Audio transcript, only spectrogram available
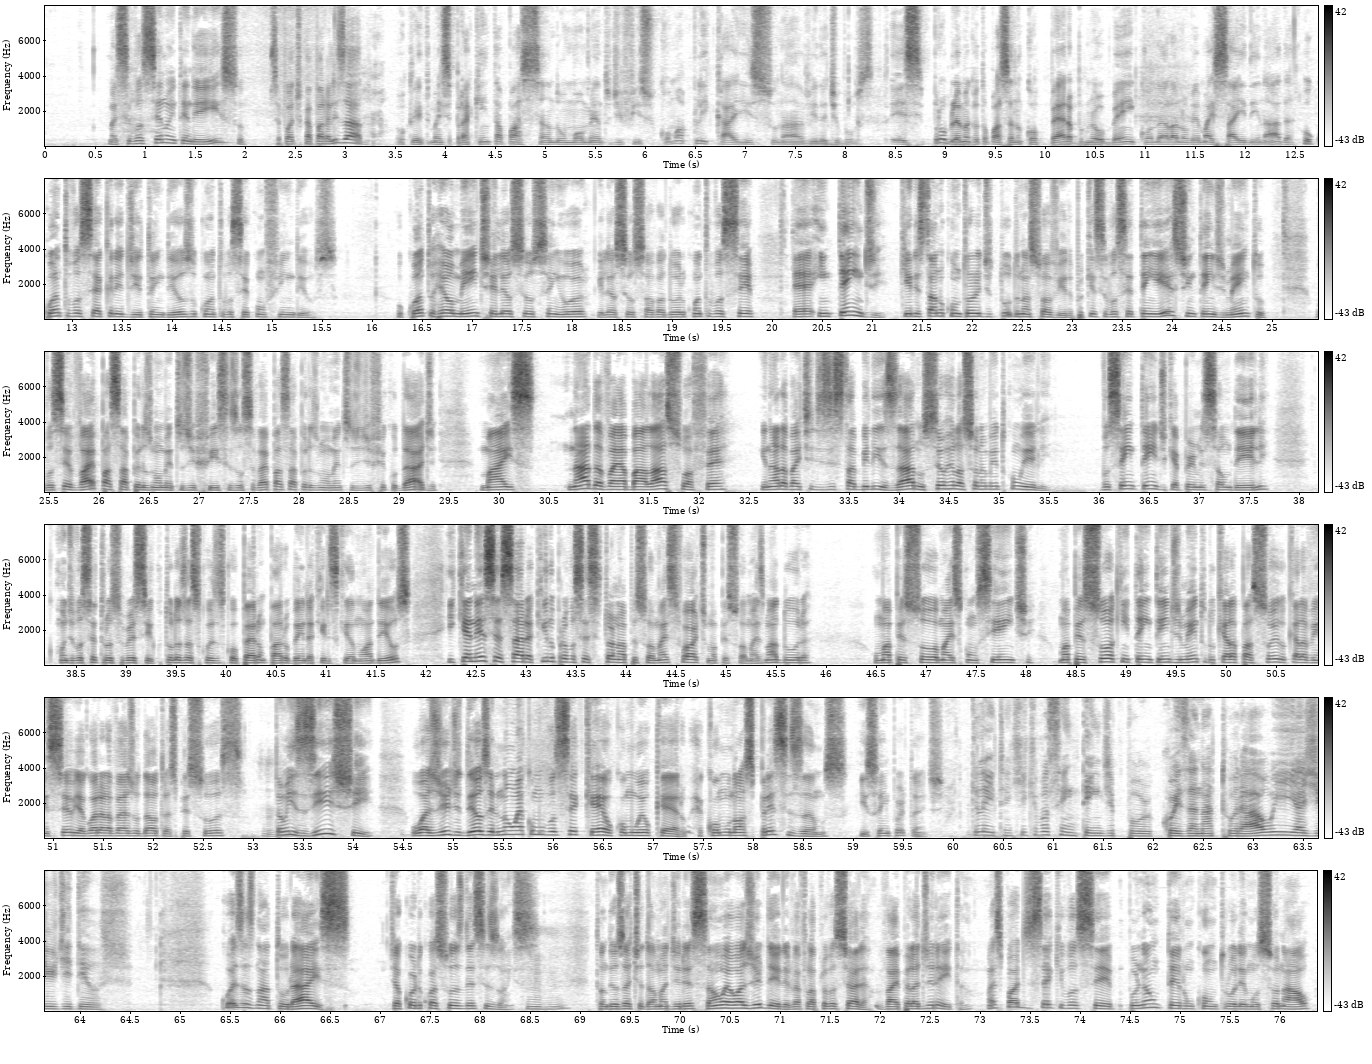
Mas se você não entender isso, você pode ficar paralisado. Ô, Cleito, mas para quem está passando um momento difícil, como aplicar isso na vida? Tipo, esse problema que eu estou passando coopera para o meu bem quando ela não vê mais saída em nada? O quanto você acredita em Deus, o quanto você confia em Deus. O quanto realmente Ele é o seu Senhor, Ele é o seu Salvador, o quanto você é, entende que Ele está no controle de tudo na sua vida. Porque se você tem este entendimento, você vai passar pelos momentos difíceis, você vai passar pelos momentos de dificuldade, mas nada vai abalar a sua fé e nada vai te desestabilizar no seu relacionamento com Ele. Você entende que é permissão dele, onde você trouxe o versículo, todas as coisas cooperam para o bem daqueles que amam a Deus, e que é necessário aquilo para você se tornar uma pessoa mais forte, uma pessoa mais madura, uma pessoa mais consciente, uma pessoa que tem entendimento do que ela passou e do que ela venceu e agora ela vai ajudar outras pessoas. Uhum. Então existe o agir de Deus, ele não é como você quer ou como eu quero, é como nós precisamos. Isso é importante. Cleiton, o que, que você entende por coisa natural e agir de Deus? Coisas naturais de acordo com as suas decisões. Uhum. Então Deus vai te dar uma direção, é o agir dele. Ele vai falar para você, olha, vai pela direita. Mas pode ser que você, por não ter um controle emocional,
